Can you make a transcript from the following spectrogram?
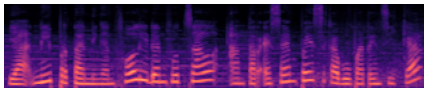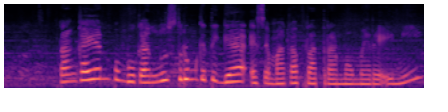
yakni pertandingan voli dan futsal antar SMP sekabupaten Sika. Rangkaian pembukaan lustrum ketiga SMAK Frateran Maumere ini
